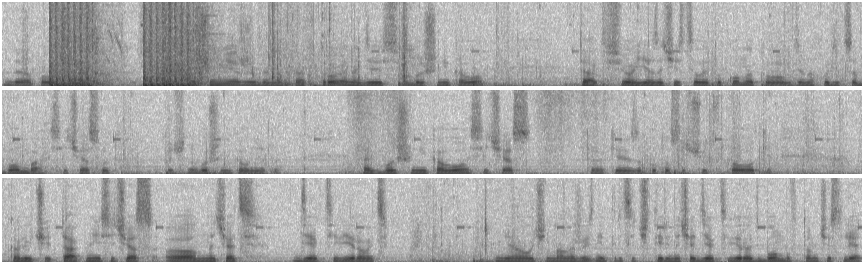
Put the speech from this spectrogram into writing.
Да, получилось очень неожиданно. Так, трое, надеюсь, все, больше никого. Так, все, я зачистил эту комнату, где находится бомба. Сейчас вот точно больше никого нету. Так, больше никого. Сейчас... Так, я запутался чуть-чуть в проволоке. Колючий. Так, мне сейчас э, начать деактивировать... У меня очень мало жизни, 34. Начать деактивировать бомбу, в том числе...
